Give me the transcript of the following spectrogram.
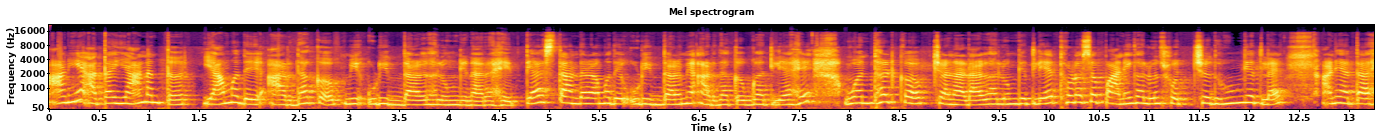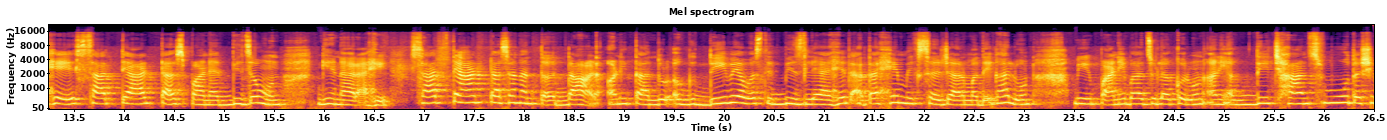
आणि आता यानंतर यामध्ये अर्धा कप मी उडीद डाळ घालून घेणार आहे. त्याच तांदळामध्ये उडीद डाळ मी अर्धा अर्धा कप घातली आहे. वन थर्ड कप चणा डाळ घालून घेतली आहे. थोडंसं पाणी घालून स्वच्छ धुवून घेतलं आहे आणि आता हे सात ते आठ तास पाण्यात भिजवून घेणार आहे. सात ते आठ तासानंतर डाळ आणि तांदूळ अगदी व्यवस्थित भिजले आहेत. आता हे मिक्सर जारमध्ये घालून मी पाणी बाजूला करून आणि अगदी छान स्मूथ अशी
